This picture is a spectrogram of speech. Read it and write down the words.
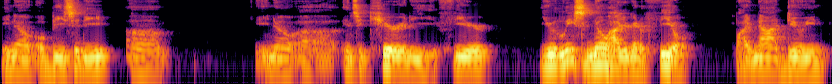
you know, obesity, um, you know, uh, insecurity, fear. You at least know how you're going to feel by not doing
